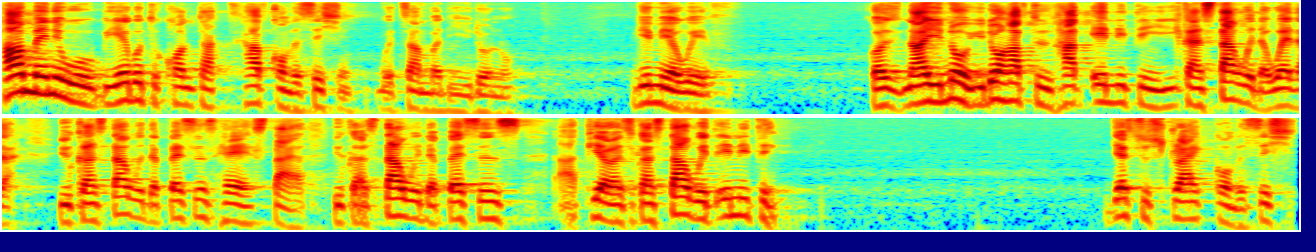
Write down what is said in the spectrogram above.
How many will be able to contact, have conversation with somebody you don't know? Give me a wave. Because now you know you don't have to have anything. You can start with the weather. You can start with the person's hairstyle. You can start with the person's appearance. You can start with anything. Just to strike conversation.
